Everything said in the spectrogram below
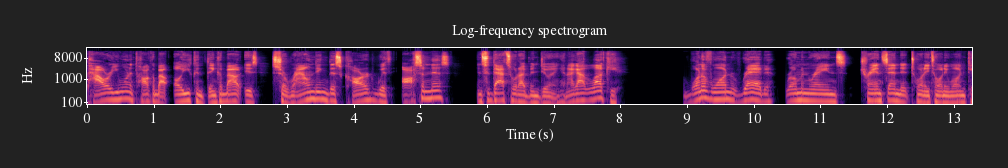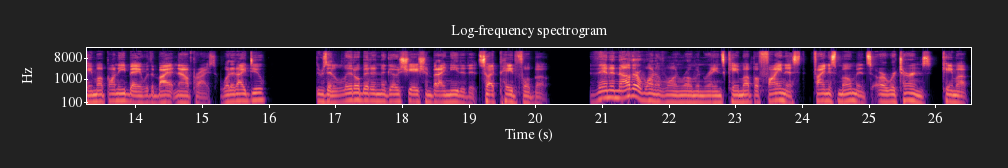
power, you want to talk about all you can think about is surrounding this card with awesomeness. And so that's what I've been doing. And I got lucky. One of one red Roman Reigns Transcendent 2021 came up on eBay with a buy it now price. What did I do? There was a little bit of negotiation, but I needed it. So I paid full boat. Then another one of one Roman Reigns came up, a finest, finest moments or returns came up.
